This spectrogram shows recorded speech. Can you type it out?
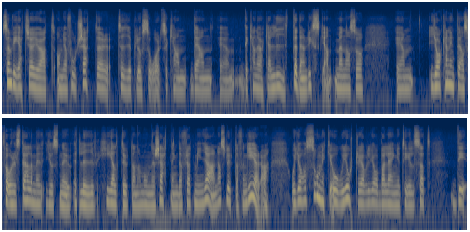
Sen vet jag ju att om jag fortsätter 10 plus år så kan den, eh, det kan öka lite, den risken. Men alltså, eh, jag kan inte ens föreställa mig just nu ett liv helt utan hormonersättning därför att min hjärna slutar fungera. Och jag har så mycket ogjort och jag vill jobba länge till så att det,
